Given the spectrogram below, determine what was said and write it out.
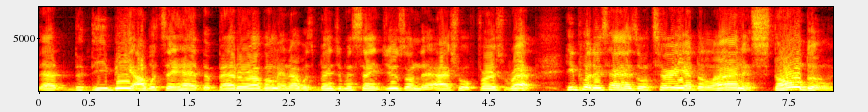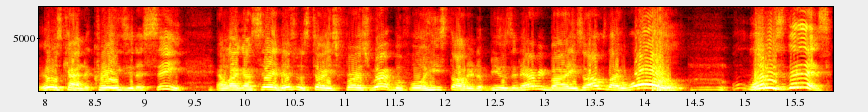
that the DB, I would say, had the better of him, and that was Benjamin St-Juste on the actual first rep. He put his hands on Terry at the line and stoned him. It was kind of crazy to see. And like I said, this was Terry's first rep before he started abusing everybody. So I was like, whoa, what is this?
